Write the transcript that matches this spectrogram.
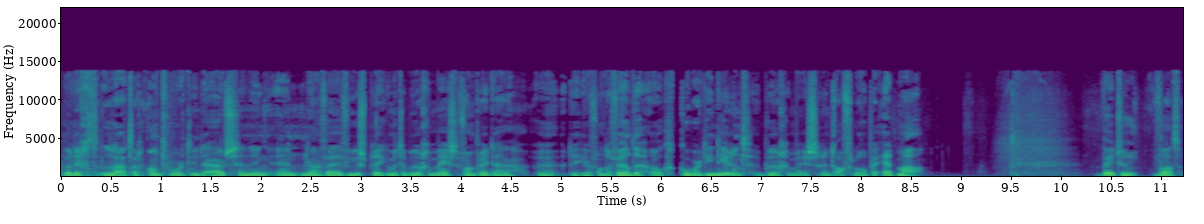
Wellicht later antwoord in de uitzending. En na vijf uur spreken we met de burgemeester van Breda. De heer Van der Velde, ook coördinerend burgemeester in het afgelopen etmaal. Weet u, wat,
